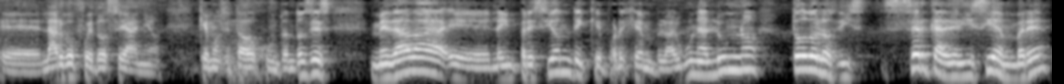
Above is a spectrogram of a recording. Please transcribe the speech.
eh, largo fue 12 años que hemos estado juntos. Entonces me daba eh, la impresión de que, por ejemplo, algún alumno todos los cerca de diciembre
